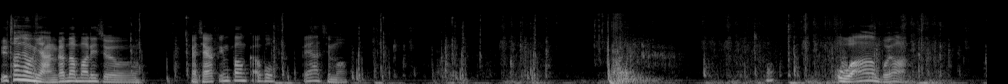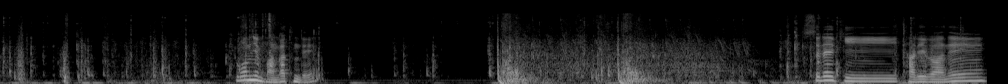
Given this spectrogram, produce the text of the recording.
일탄 형이 안 간단 말이죠. 그냥 제가 삥빵 까고 빼야지 뭐 어? 우와 뭐야? 효범님 방 같은데? 쓰레기 다리반에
